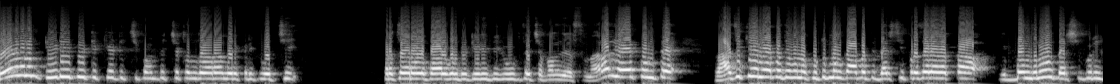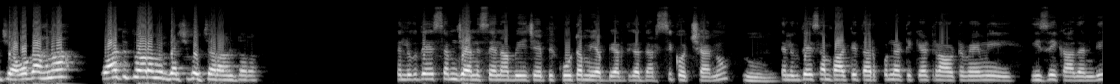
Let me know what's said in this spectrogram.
కేవలం టీడీపీ టికెట్ ఇచ్చి పంపించడం ద్వారా మీరు ఇక్కడికి వచ్చి ప్రచారంలో పాల్గొంటూ టీడీపీకి ఊపి తెచ్చే పనులు చేస్తున్నారా? లేకుంటే రాజకీయ నేపథ్యం ఉన్న కుటుంబం కాబట్టి దర్శి ప్రజల యొక్క ఇబ్బందులు దర్శి గురించి అవగాహన వాటి ద్వారా మీరు దర్శికి వచ్చారా అంటారా? తెలుగుదేశం జనసేన బీజేపీ కూటమి అభ్యర్థిగా దర్శికి వచ్చాను ఉమ్, తెలుగుదేశం పార్టీ తరపున టికెట్ రావటం ఏమి ఈజీ కాదండి.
